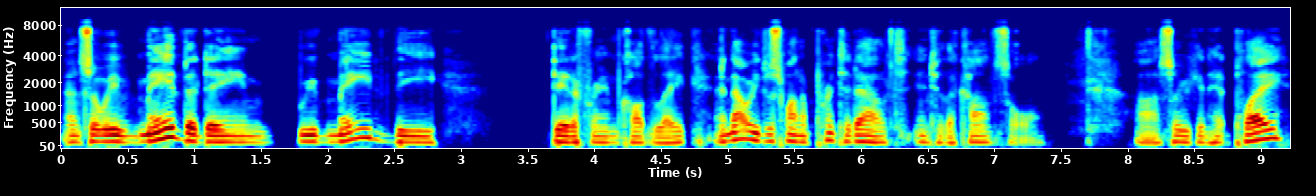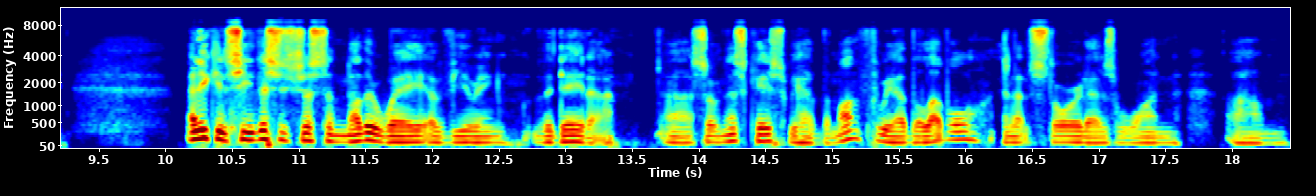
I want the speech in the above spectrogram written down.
And so we've made the name, we've made the data frame called lake, and now we just want to print it out into the console. Uh, so we can hit play, and you can see this is just another way of viewing the data. Uh, so in this case, we have the month, we have the level, and it's stored as one um,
